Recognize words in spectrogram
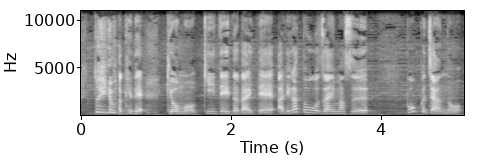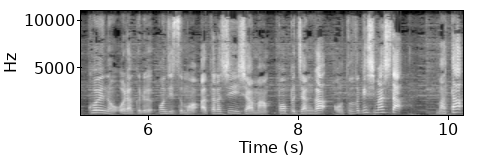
というわけで、今日も聞いていただいてありがとうございます。ポップちゃんの声のオラクル、本日も新しいシャーマン、ポップちゃんがお届けしました。また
